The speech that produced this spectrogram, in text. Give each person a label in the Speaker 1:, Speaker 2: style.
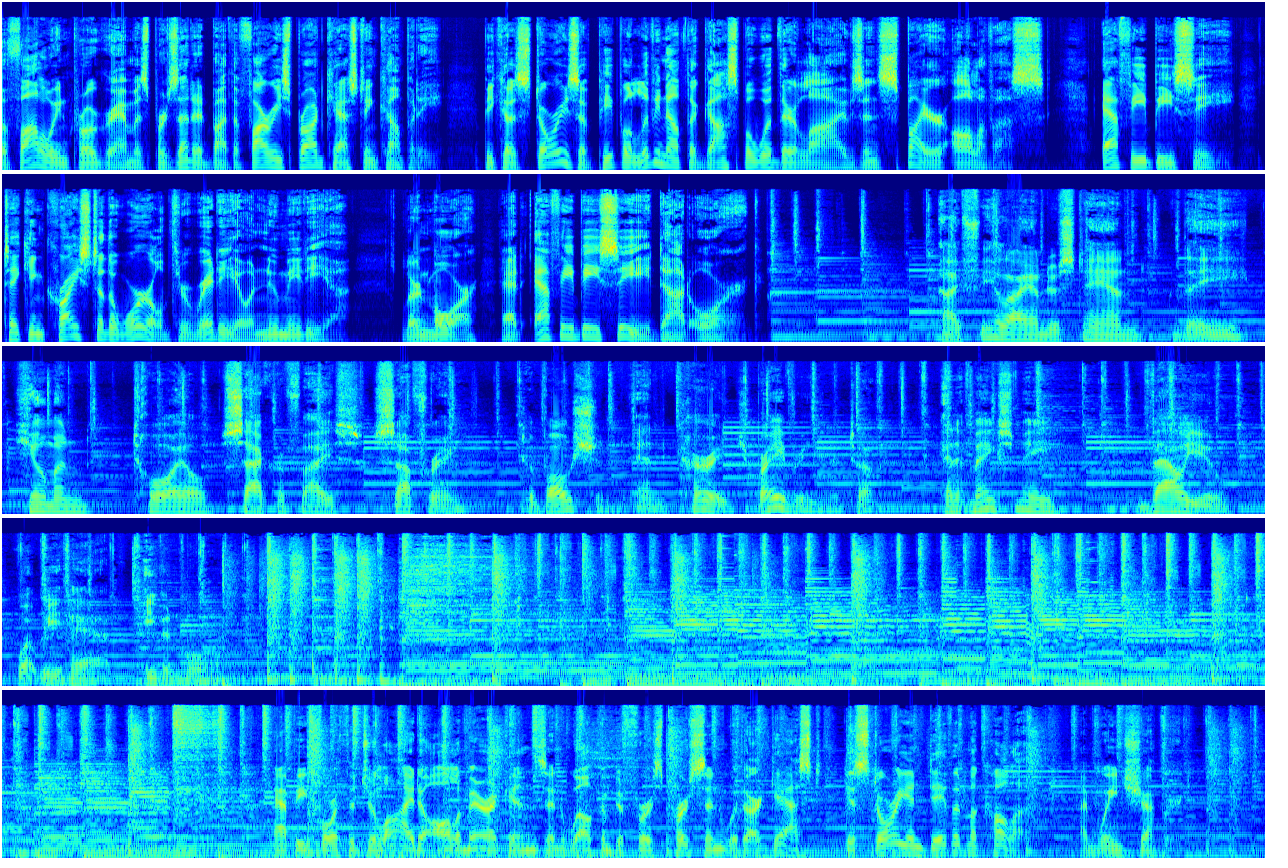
Speaker 1: The following program is presented by the Far East Broadcasting Company because stories of people living out the gospel with their lives inspire all of us. FEBC, taking Christ to the world through radio and new media. Learn more at febc.org.
Speaker 2: I feel I understand the human toil, sacrifice, suffering, devotion, and courage, bravery that it took. And it makes me value what we have even more.
Speaker 1: Happy 4th of July to all Americans and welcome to First Person with our guest, historian David McCullough. I'm Wayne Shepherd.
